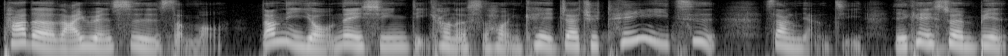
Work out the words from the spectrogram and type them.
它的来源是什么？当你有内心抵抗的时候，你可以再去听一次上两集，也可以顺便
